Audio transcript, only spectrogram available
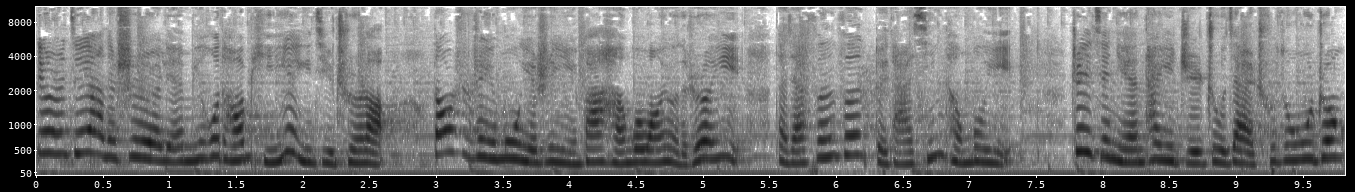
令人惊讶的是，连猕猴桃皮也一起吃了。当时这一幕也是引发韩国网友的热议，大家纷纷对他心疼不已。这些年他一直住在出租屋中，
